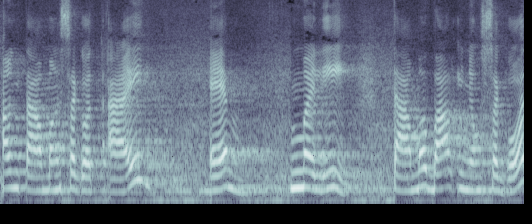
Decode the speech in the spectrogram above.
Ang tamang sagot ay M. Mali. Tama ba ang inyong sagot?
